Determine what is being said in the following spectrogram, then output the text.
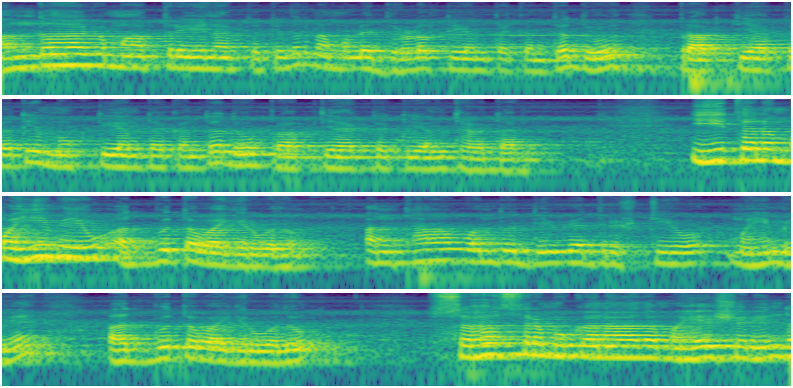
ಅಂದಾಗ ಮಾತ್ರ ಏನಾಗ್ತೈತಿ ಅಂದ್ರೆ ನಮ್ಮಲ್ಲೇ ದೃಢತೆ ಅಂತಕ್ಕಂಥದ್ದು ಪ್ರಾಪ್ತಿ ಆಗ್ತತಿ, ಮುಕ್ತಿ ಅಂತಕ್ಕಂಥದ್ದು ಪ್ರಾಪ್ತಿ ಆಗ್ತತಿ ಅಂತ ಹೇಳ್ತಾರೆ. ಈತನ ಮಹಿಮೆಯು ಅದ್ಭುತವಾಗಿರುವುದು. ಅಂಥ ಒಂದು ದಿವ್ಯ ದೃಷ್ಟಿಯು ಮಹಿಮೆ ಅದ್ಭುತವಾಗಿರುವುದು. ಸಹಸ್ರಮುಖನಾದ ಮಹೇಶನಿಂದ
